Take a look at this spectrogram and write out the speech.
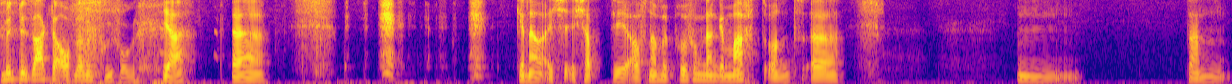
Mit besagter Aufnahmeprüfung. ja, äh, genau, ich, ich habe die Aufnahmeprüfung dann gemacht und äh, mh, dann,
